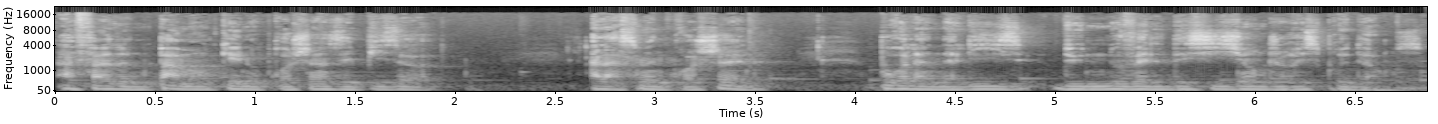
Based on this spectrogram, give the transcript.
afin de ne pas manquer nos prochains épisodes. À la semaine prochaine pour l'analyse d'une nouvelle décision de jurisprudence.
